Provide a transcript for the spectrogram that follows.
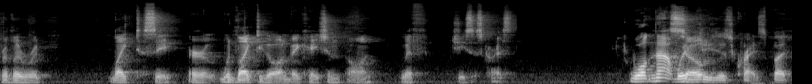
Riddler would like to see or would like to go on vacation on with Jesus Christ. Well, not with So- Jesus Christ, but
